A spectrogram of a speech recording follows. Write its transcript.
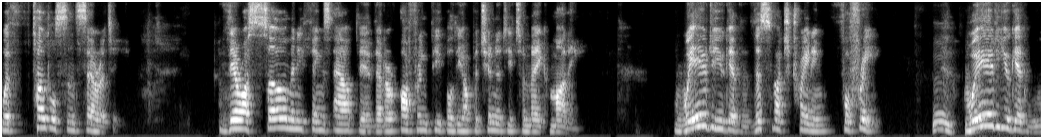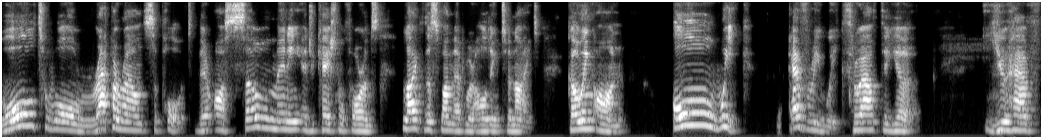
with total sincerity there are so many things out there that are offering people the opportunity to make money. Where do you get this much training for free? Mm. Where do you get wall to wall wraparound support? There are so many educational forums like this one that we're holding tonight going on all week, every week throughout the year. You have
